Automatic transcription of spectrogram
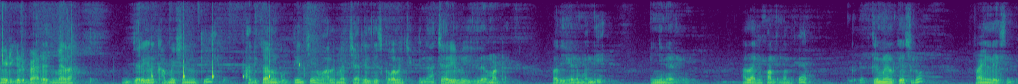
మేడిగడ్డ బ్యారేజ్ మీద జరిగిన కమిషన్కి అధికారం గుర్తించి వాళ్ళ మీద చర్యలు తీసుకోవాలని చెప్పింది. ఆ చర్యలు వీళ్ళు అనమాట పదిహేడు మంది ఇంజనీర్లు. అలాగే కొంతమందికి క్రిమినల్ కేసులు ఫైనల్ వేసింది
